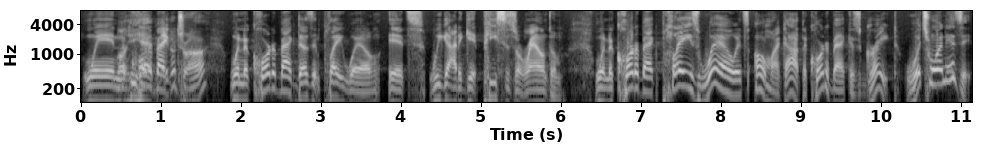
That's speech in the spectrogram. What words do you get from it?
when Well, the he had quarterback when the quarterback doesn't play well, it's we got to get pieces around him. When the quarterback plays well, it's oh my god, the quarterback is great. Which one is it?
